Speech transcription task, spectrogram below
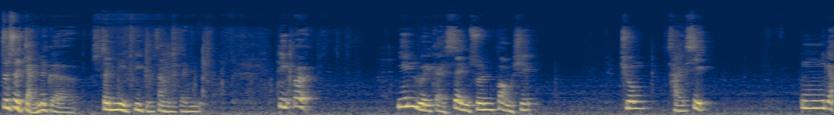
这是讲那个生命，地球上的生命。第二，因为个圣孙放血，将彩色五叶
